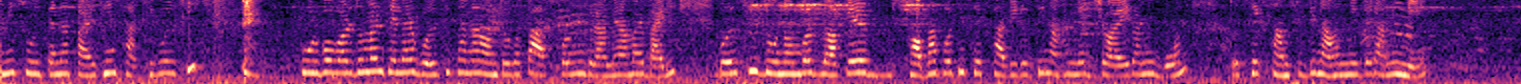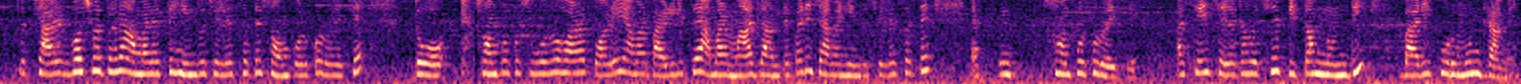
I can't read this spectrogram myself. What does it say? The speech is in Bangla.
আমি সুলতানা পারভিন সাথী বলছি। পূর্ব বর্ধমান জেলার গলসি থানার অন্তর্গত আসকরণ গ্রামে আমার বাড়ি। গলসি দু নম্বর ব্লকের সভাপতি শেখ সাবিরুদ্দিন আহমেদ জয়ের আমি বোন, তো শেখ শামসুদ্দিন আহমেদের আমি মেয়ে। তো চার বছর ধরে আমার একটা হিন্দু ছেলের সাথে সম্পর্ক রয়েছে। তো সম্পর্ক শুরু হওয়ার পরেই আমার বাড়িতে আমার মা জানতে পারে যে আমার হিন্দু ছেলের সাথে এক সম্পর্ক রয়েছে। আর সেই ছেলেটা হচ্ছে প্রীতম নন্দী, বাড়ি কুরমুন গ্রামে।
